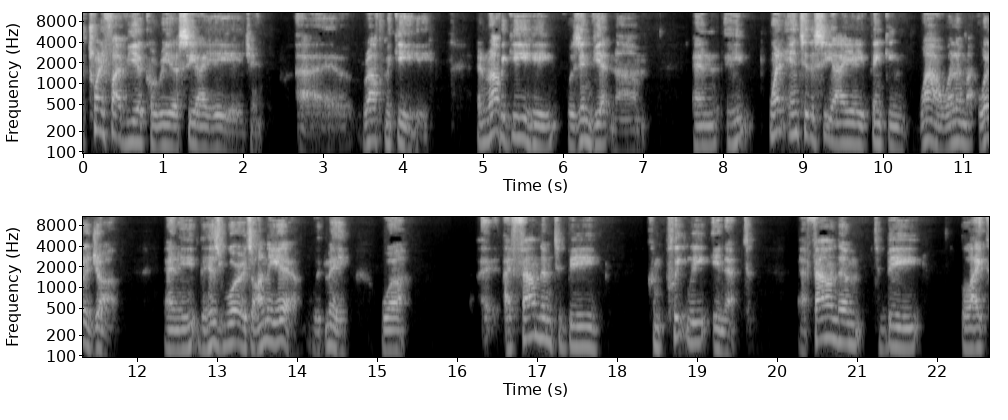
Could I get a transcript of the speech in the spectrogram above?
a 25 year career CIA agent, uh, Ralph McGehee. And Ralph McGehee was in Vietnam and he went into the CIA thinking, wow, what, am I, what a job. And he, his words on the air with me were, I, I found them to be completely inept. I found them to be like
